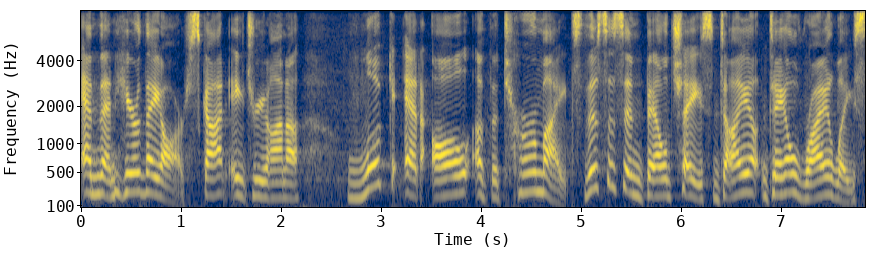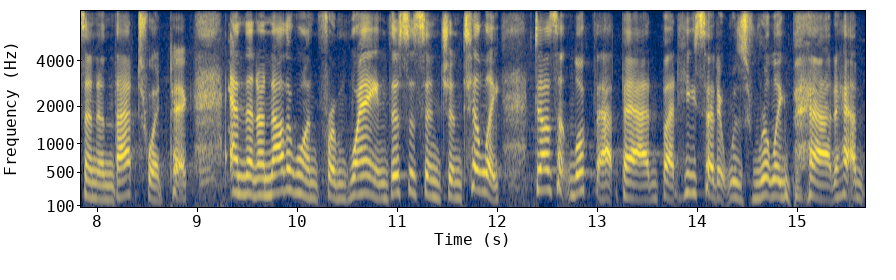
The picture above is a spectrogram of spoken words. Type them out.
And then here they are, Scott, Adriana, Look at all of the termites. This is in Belle Chasse. Dale, Riley sent in that twit pic. And then another one from Wayne. This is in Gentilly. Doesn't look that bad, but he said it was really bad, had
